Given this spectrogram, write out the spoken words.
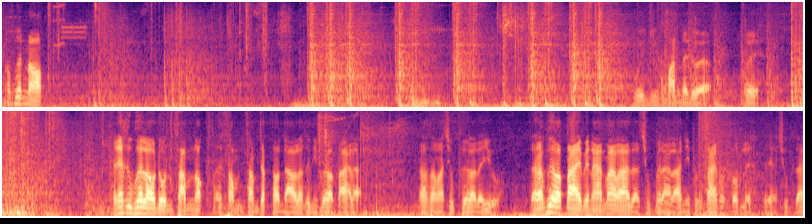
เอาเพื่อนน็อกโอ้ยยิงควันได้ด้วยเฮ้ยอันนี้คือเพื่อนเราโดนซ้ำน็อกซ้ำซ้ำจากตอนดาวแล้วคือนี้เพื่อนเราตายแล้ว เราสามารถชุบเพื่อนเราได้อยู่ แต่ถ้าเพื่อนเราตายไปนานมากแล้วอาจจะชุบไม่ได้แล้วอันนี้เพิ่งตายสดๆเลยแต่ยังชุบได้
